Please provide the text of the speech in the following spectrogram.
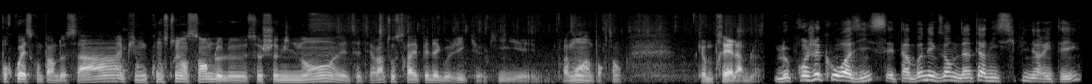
Pourquoi est-ce qu'on parle de ça? Et puis on construit ensemble ce cheminement, etc. Tout ce travail pédagogique qui est vraiment important comme préalable. Le projet Courasis est un bon exemple d'interdisciplinarité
